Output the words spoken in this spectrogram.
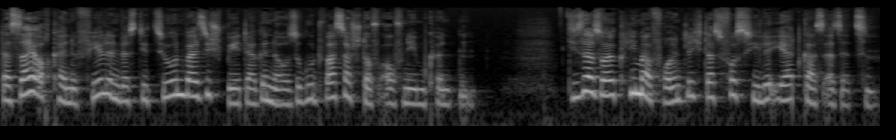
Das sei auch keine Fehlinvestition, weil sie später genauso gut Wasserstoff aufnehmen könnten. Dieser soll klimafreundlich das fossile Erdgas ersetzen.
